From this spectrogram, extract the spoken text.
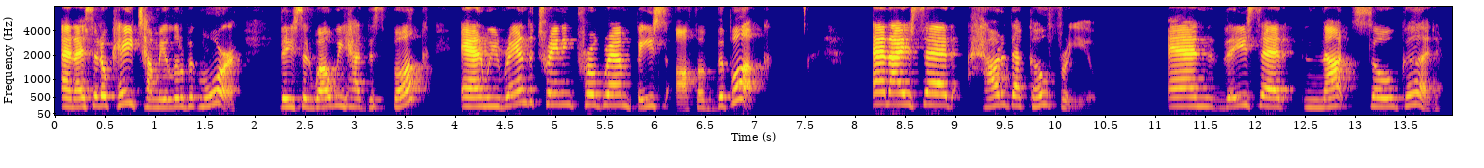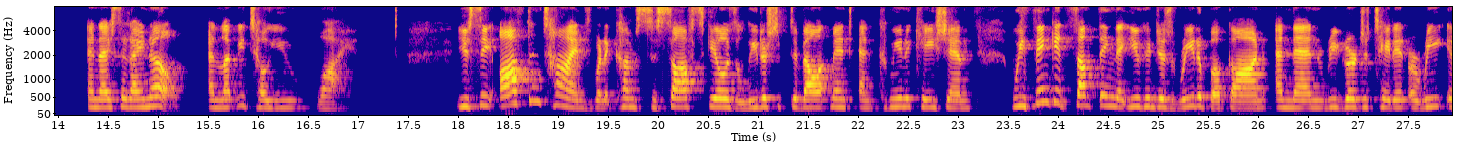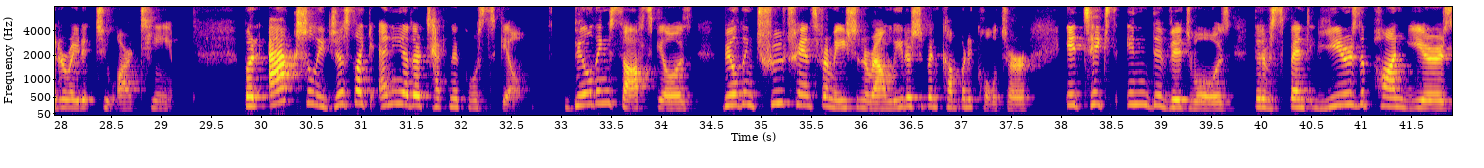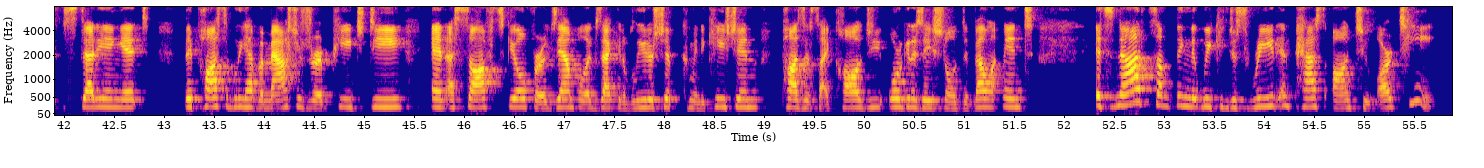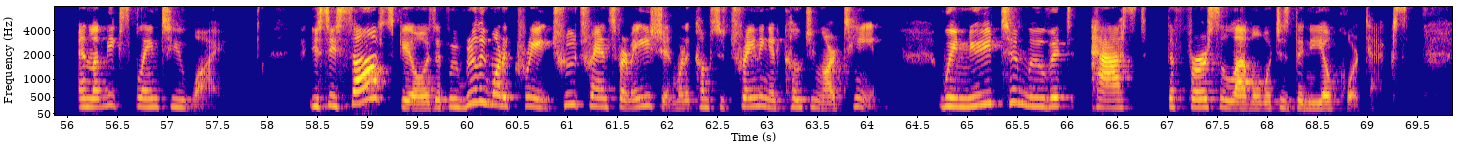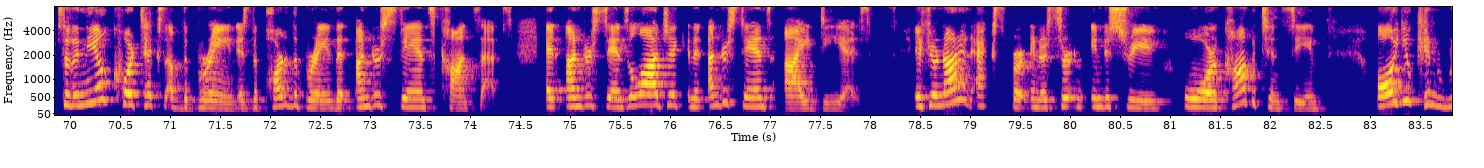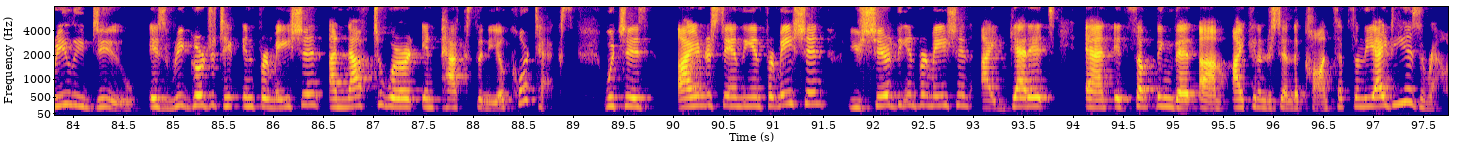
And I said, Okay, tell me a little bit more they said, well, we had this book and we ran the training program based off of the book. And I said, how did that go for you? And they said, not so good. And I said, I know. And let me tell you why. You see, oftentimes when it comes to soft skills, leadership development, and communication, we think it's something that you can just read a book on and then regurgitate it or reiterate it to our team. But actually, just like any other technical skill, building soft skills, building true transformation around leadership and company culture, it takes individuals that have spent years upon years studying it. They possibly have a master's or a PhD and a soft skill, for example, executive leadership, communication, positive psychology, organizational development. It's not something that we can just read and pass on to our team. And let me explain to you why. You see, soft skills, if we really want to create true transformation when it comes to training and coaching our team, we need to move it past the first level, which is the neocortex. So, the neocortex of the brain is the part of the brain that understands concepts, it understands logic, and it understands ideas. If you're not an expert in a certain industry or competency, all you can really do is regurgitate information enough to where it impacts the neocortex, which is I understand the information, you shared the information, I get it, and it's something that um, I can understand the concepts and the ideas around.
